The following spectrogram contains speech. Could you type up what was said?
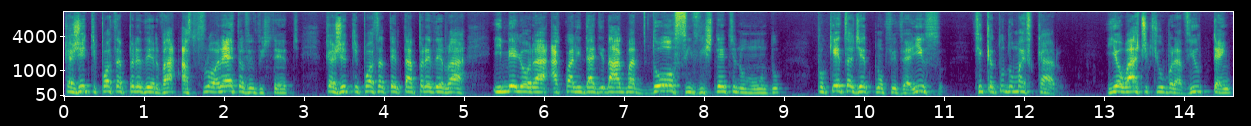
que a gente possa preservar as florestas existentes, que a gente possa tentar preservar e melhorar a qualidade da água doce existente no mundo, porque se a gente não fizer isso, fica tudo mais caro. E eu acho que o Brasil tem,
